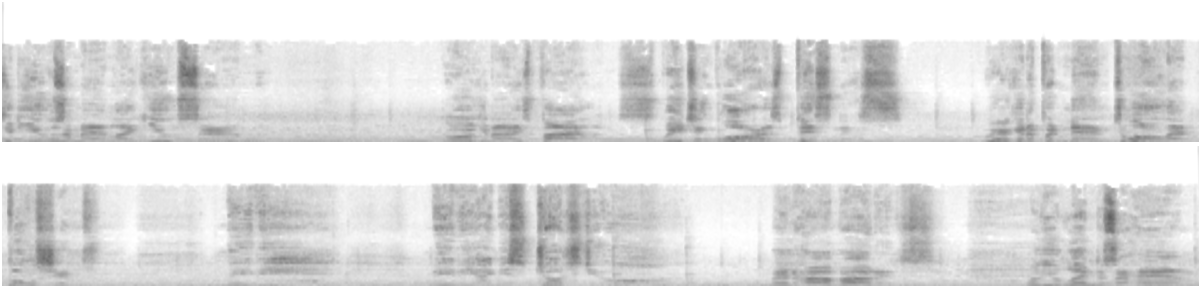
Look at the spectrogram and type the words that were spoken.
Could use a man like you, Sam. Organized violence, waging war as business. We're gonna put an end to all that bullshit. Maybe. Maybe I misjudged you. Then how about it? Will you lend us a hand?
